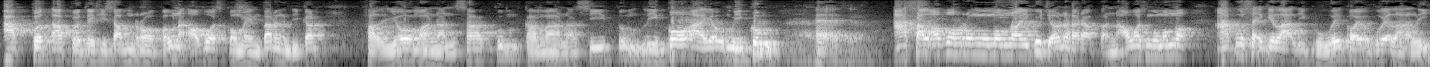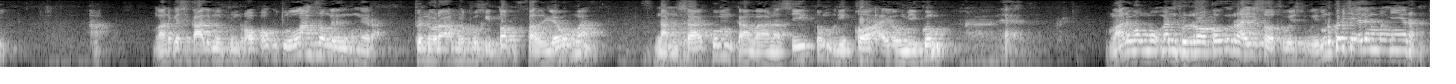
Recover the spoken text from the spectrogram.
Abot-abote hisab neraka nak Allah komentar ngendikan fal yawma nansakum kama nasitum liqa ayaumikum asal Allah rong ngumumno iku jek ana harapan. Allah ngumumno aku saiki lali kowe kaya kowe lali. Mari sekali mlebu neraka kudu langsung ngeling pangeran. Ben ora mlebu khitab fal yawma nansakum kama nasitum liqa ayaumikum Mulane wong mukmin ben neraka iku ora iso suwe-suwe. Mergo cek eling pangeran.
